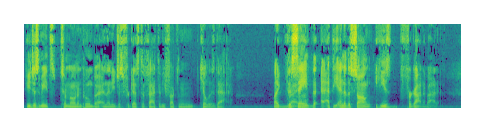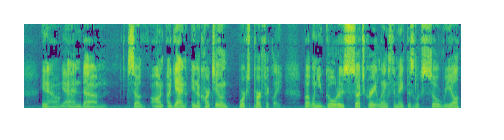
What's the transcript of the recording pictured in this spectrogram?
he just meets Timon and Pumbaa and then he just forgets the fact that he fucking killed his dad. Like the Right. same the, at the end of the song, he's forgotten about it. You know, Yeah. and um, so on again in a cartoon works perfectly. But when you go to such great lengths to make this look so real,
